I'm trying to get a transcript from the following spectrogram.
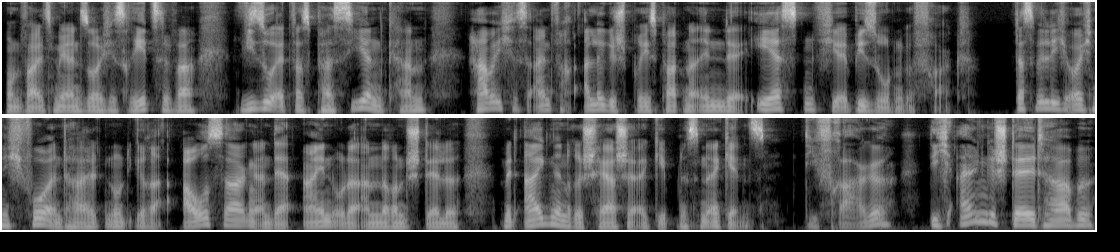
Und weil es mir ein solches Rätsel war, wie so etwas passieren kann, habe ich es einfach alle GesprächspartnerInnen der ersten vier Episoden gefragt. Das will ich euch nicht vorenthalten und ihre Aussagen an der ein oder anderen Stelle mit eigenen Rechercheergebnissen ergänzen. Die Frage, die ich allen gestellt habe,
